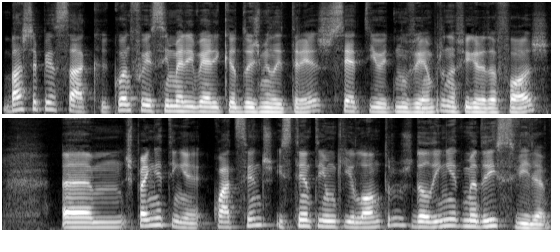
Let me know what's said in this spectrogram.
Basta pensar que quando foi a Cimeira Ibérica de 2003, 7 e 8 de novembro, na Figueira da Foz, um, Espanha tinha 471 km da linha de Madrid-Sevilha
